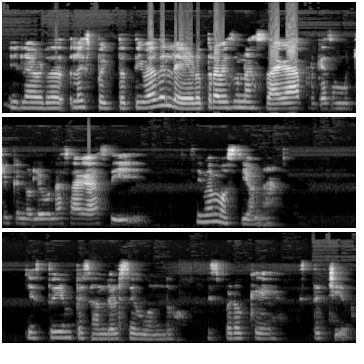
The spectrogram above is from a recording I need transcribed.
Y la verdad, la expectativa de leer otra vez una saga, porque hace mucho que no leo una saga, sí, sí me emociona. Ya estoy empezando el segundo. Espero que esté chido.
